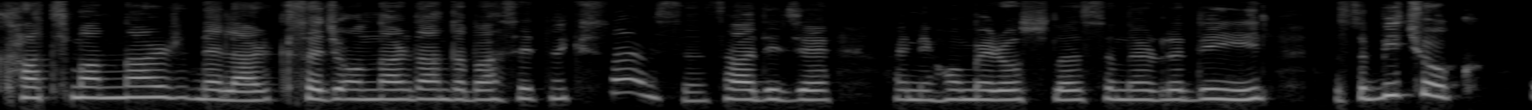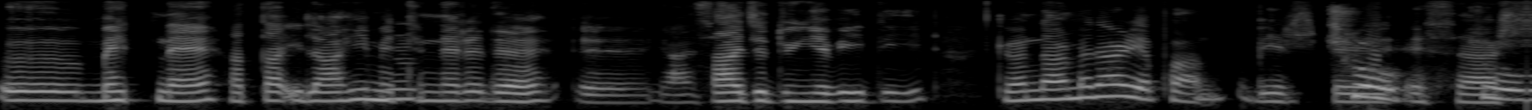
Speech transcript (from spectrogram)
katmanlar neler? Kısaca onlardan da bahsetmek ister misin? Sadece hani Homeros'la sınırlı değil. Aslında birçok e, metne hatta ilahi metinlere de e, yani sadece dünyevi değil göndermeler yapan bir çok, e, eser. Çok.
